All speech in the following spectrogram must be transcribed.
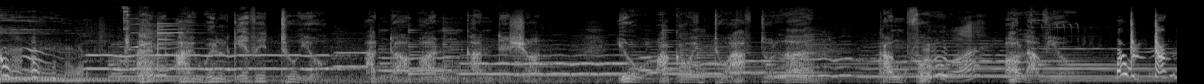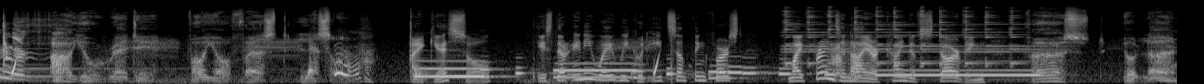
And I will give it to you under one condition. You are going to have to learn Kung Fu. All of you. Are you ready for your first lesson? I guess so. Is there any way we could eat something first? My friends and I are kind of starving. First, you learn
